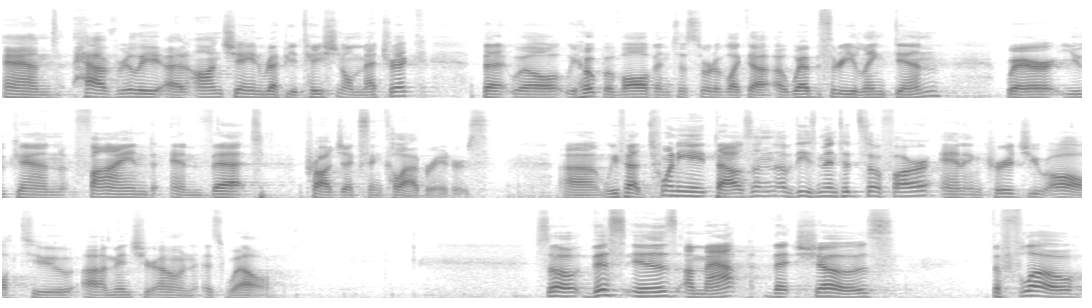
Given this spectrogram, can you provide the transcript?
and have really an on-chain reputational metric that will, we hope, evolve into sort of like a, a Web3 LinkedIn where you can find and vet projects and collaborators. Um, we've had 28,000 of these minted so far and encourage you all to uh, mint your own as well. So this is a map that shows the flow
